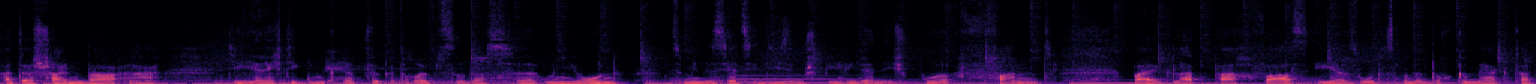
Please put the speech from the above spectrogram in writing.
hat er scheinbar äh, die richtigen Knöpfe gedrückt, sodass äh, Union zumindest jetzt in diesem Spiel wieder in die Spur fand. Bei Gladbach war es eher so, dass man dann doch gemerkt hat,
